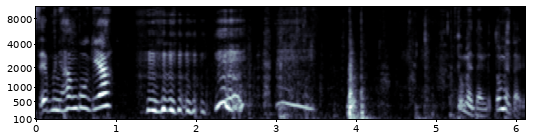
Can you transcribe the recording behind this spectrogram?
세븐이 항복이야? 또 매달려, 또 매달려.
